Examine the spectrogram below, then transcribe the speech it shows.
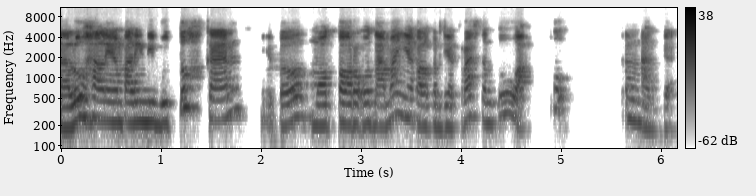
Lalu hal yang paling dibutuhkan itu motor utamanya kalau kerja keras tentu waktu, tenaga,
